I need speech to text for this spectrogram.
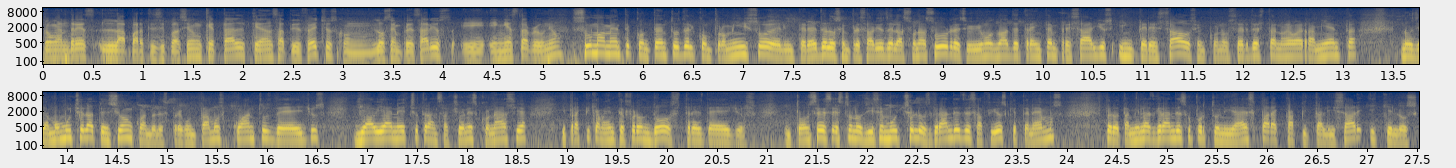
Don Andrés, la participación, ¿qué tal? ¿Quedan satisfechos con los empresarios eh, en esta reunión? Sumamente contentos del compromiso, del interés de los empresarios de la zona sur. Recibimos más de 30 empresarios interesados en conocer de esta nueva herramienta. Nos llamó mucho la atención cuando les preguntamos cuántos de ellos ya habían hecho transacciones con Asia y prácticamente fueron dos, tres de ellos. Entonces esto nos dice mucho los grandes desafíos que tenemos, pero también las grandes oportunidades para capitalizar y que los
